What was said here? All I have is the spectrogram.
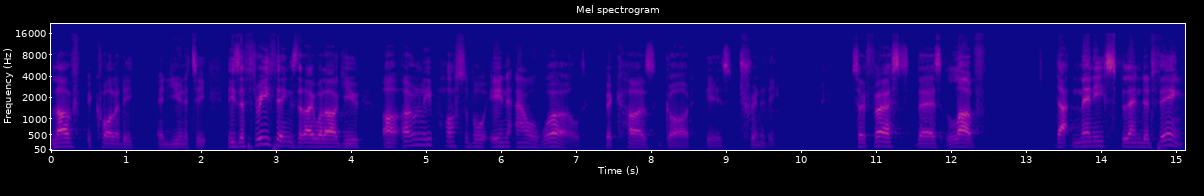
Love, equality, and unity. These are three things that I will argue are only possible in our world because God is Trinity. So, first, there's love that many splendid thing.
